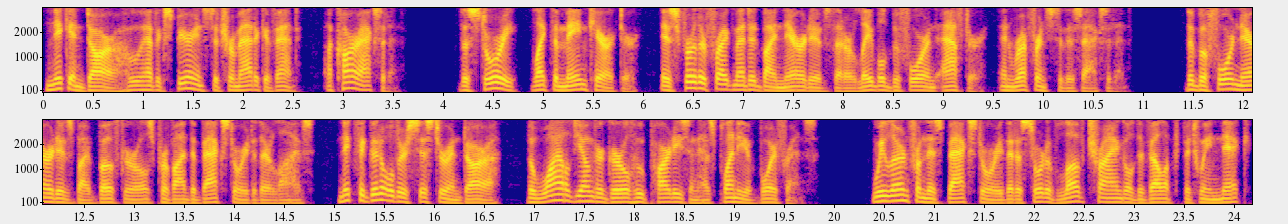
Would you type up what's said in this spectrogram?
Nick and Dara, who have experienced a traumatic event, a car accident. The story, like the main character, is further fragmented by narratives that are labeled before and after, in reference to this accident. The before narratives by both girls provide the backstory to their lives Nick, the good older sister, and Dara, the wild younger girl who parties and has plenty of boyfriends. We learn from this backstory that a sort of love triangle developed between Nick,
